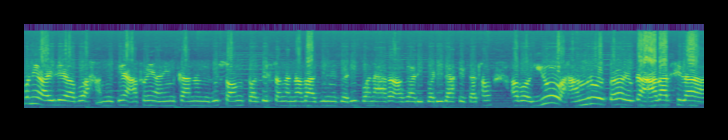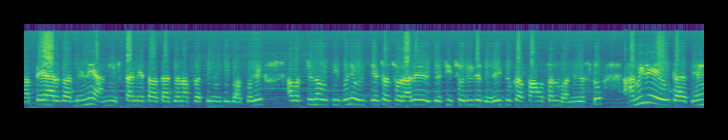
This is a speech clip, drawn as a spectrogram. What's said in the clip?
पनि अहिले अब हामी चाहिँ आफै ऐन कानुनहरू सङ्घ प्रदेशसँग नबाजिने गरी बनाएर अगाडि बढिराखेका छौँ। अब यो हाम्रो त एउटा आधारशिला तयार गर्ने नै हामी स्थानीय तहका जनप्रतिनिधि भएकोले अब चुनौती पनि जेठो छोराले जेठी छोरीले धेरै दुःख पाउँछन् भने जस्तो हामीले एउटा चाहिँ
